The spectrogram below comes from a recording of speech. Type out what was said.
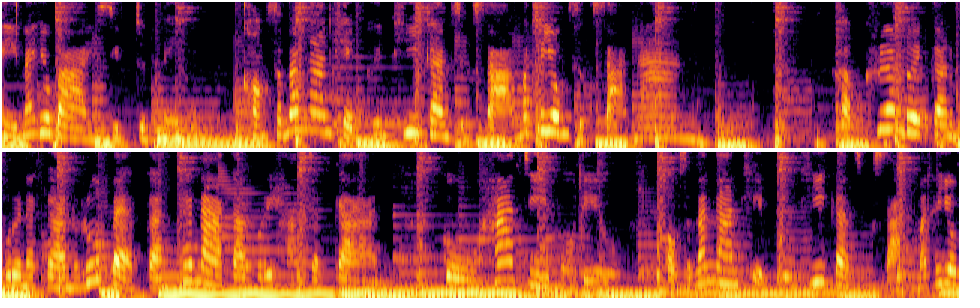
4 นโยบาย 10 จุดเน้น ของสำนักงานเขตพื้นที่การศึกษามัธยมศึกษาน่าน ขับเคลื่อนโดยการบูรณาการรูปแบบการพัฒนาการบริหารจัดการ Go 5G model ของสำนักงานเขตพื้นที่การศึกษามัธยม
